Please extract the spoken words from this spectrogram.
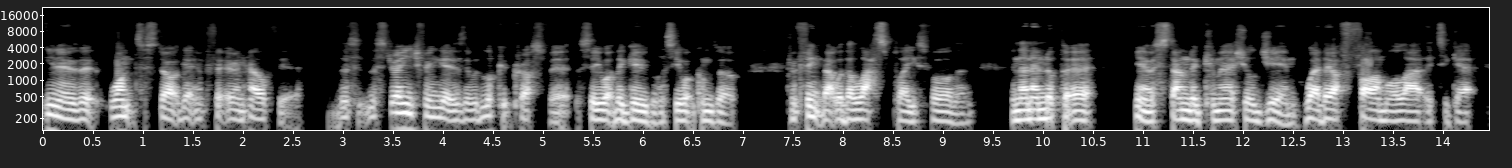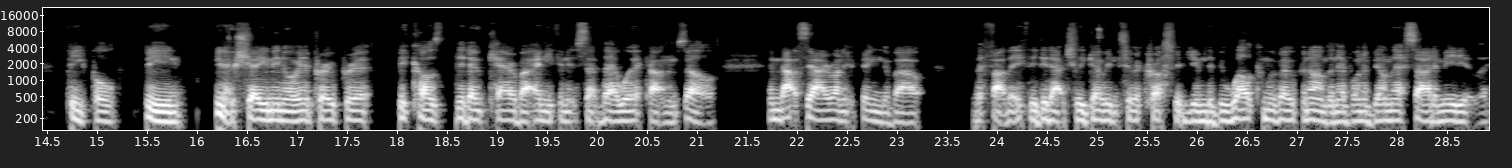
you know, that want to start getting fitter and healthier. The, the strange thing is they would look at CrossFit, see what they Google and see what comes up, and think that were the last place for them, and then end up at a you know a standard commercial gym where they are far more likely to get people being you know shaming or inappropriate because they don't care about anything except their workout and themselves and that's the ironic thing about the fact that if they did actually go into a CrossFit gym, they'd be welcome with open arms and everyone would be on their side immediately,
